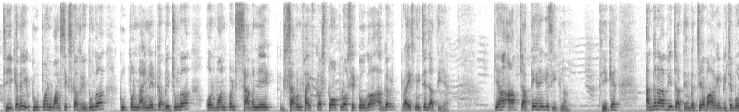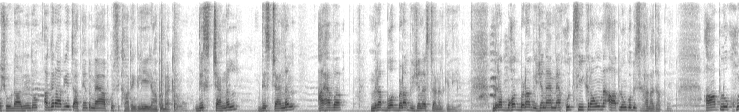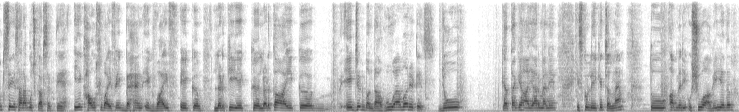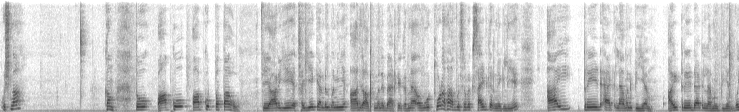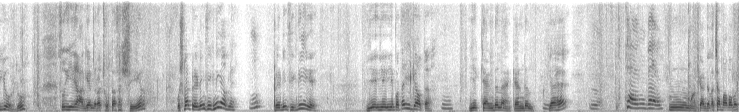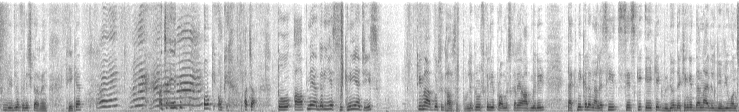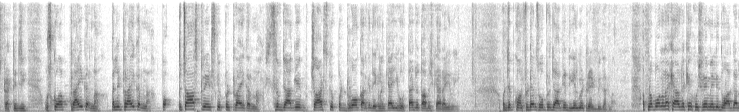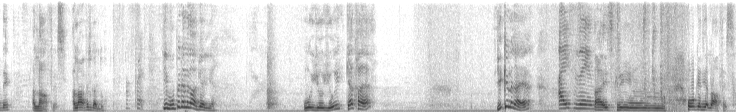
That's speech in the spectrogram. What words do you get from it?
ठीक है, नहीं 2.16 का ख़रीदूँगा 2.98 का बेचूँगा और 1.7875 का स्टॉप लॉस हिट होगा अगर प्राइस नीचे जाती है। क्या आप चाहते हैं ये सीखना? ठीक है अगर आप ये चाहते हैं, बच्चे अब आगे पीछे बहुत शोर डाल रहे हैं तो अगर आप ये चाहते हैं तो मैं आपको सिखाने के लिए यहाँ पर बैठा हूँ। This channel this channel I have a मेरा बहुत बड़ा विज़न है इस चैनल के लिए। मेरा बहुत बड़ा विज़न है, मैं खुद सीख रहा हूँ, मैं आप लोगों को भी सिखाना चाहता हूँ। आप लोग खुद से सारा कुछ कर सकते हैं। एक हाउस वाइफ एक बहन, एक वाइफ एक लड़की, एक लड़का, एक एजड बंदा हु एवर इट इज़ जो कहता है कि हाँ यार मैंने इसको लेके चलना है। तो अब मेरी उशु आ गई है इधर। उष्णा कम तो आपको आपको पता हो कि यार ये अच्छा ये कैंडल बनी है आज रात को मैंने बैठ के करना है। और वो थोड़ा सा आपको सिर्फ़ एक्साइट करने के लिए I trade at eleven P M I trade at eleven P M वही और दो सो ये आ गया मेरा छोटा सा शेयर उष्णा ट्रेडिंग सीखनी है आपने? ट्रेडिंग सीखनी है ये? ये ये ये पता है ये क्या होता है? हम्म। ये कैंडल है कैंडल क्या है? कैंडल कैंडल अच्छा बाबा बस वीडियो फिनिश कर रहे हैं। ठीक है? अच्छा एक ओके ओके अच्छा तो आपने अगर ये सीखनी है चीज़ तो मैं आपको सिखा सकता हूँ, लेकिन उसके लिए प्रॉमिस करें, आप मेरी टेक्निकल एनालिसिस की एक एक वीडियो देखेंगे then I will give you one strategy उसको आप ट्राई करना। पहले ट्राई करना। पचास ट्रेड्स के ऊपर ट्राई करना। सिर्फ़ जाके चार्ट्स के ऊपर ड्रॉ करके देखना, क्या ये होता है, जो ताबिश कह रहा है या नहीं। और जब कॉन्फिडेंस हो, फिर जाके रियल में ट्रेड भी करना। अपना बहुत ज़्यादा ख्याल रखें खुश रहे मेरे लिए दुआ कर दे। अल्लाह हाफिज़। अल्लाह हाफिज़ कर दो। ये मुँह पे क्या लगा के आई है? ओ यो यो क्या खाया? ये क्या लगाया ice cream ice cream okay जी अल्लाह हाफिज़।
